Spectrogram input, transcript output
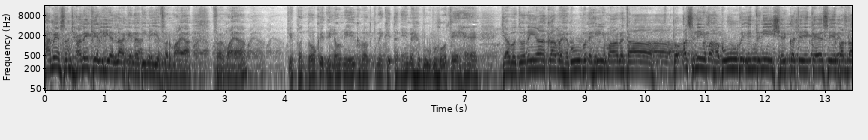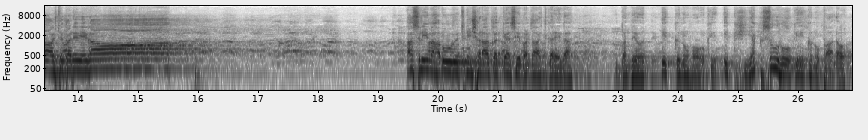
हमें समझाने के लिए अल्लाह के नबी ने यह फरमाया। फरमाया कि बंदों के दिलों में एक वक्त में कितने महबूब होते हैं। जब दुनिया का महबूब नहीं मानता तो असली महबूब इतनी शिरकतें कैसे बर्दाश्त करेगा? असली महबूब इतनी शराकत कैसे बर्दाश्त करेगा? बंदे एक नु हो के एक यकसू हो के एक नु पालो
